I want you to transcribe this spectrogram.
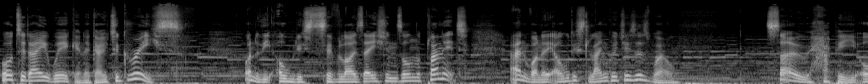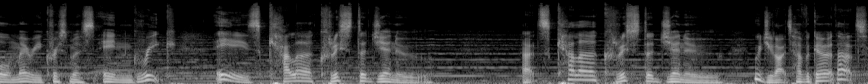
Well, today we're going to go to Greece one of the oldest civilizations on the planet, and one of the oldest languages as well. So, happy or Merry Christmas in Greek is Kala Christogenou. That's Kala Christogenou. Would you like to have a go at that?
